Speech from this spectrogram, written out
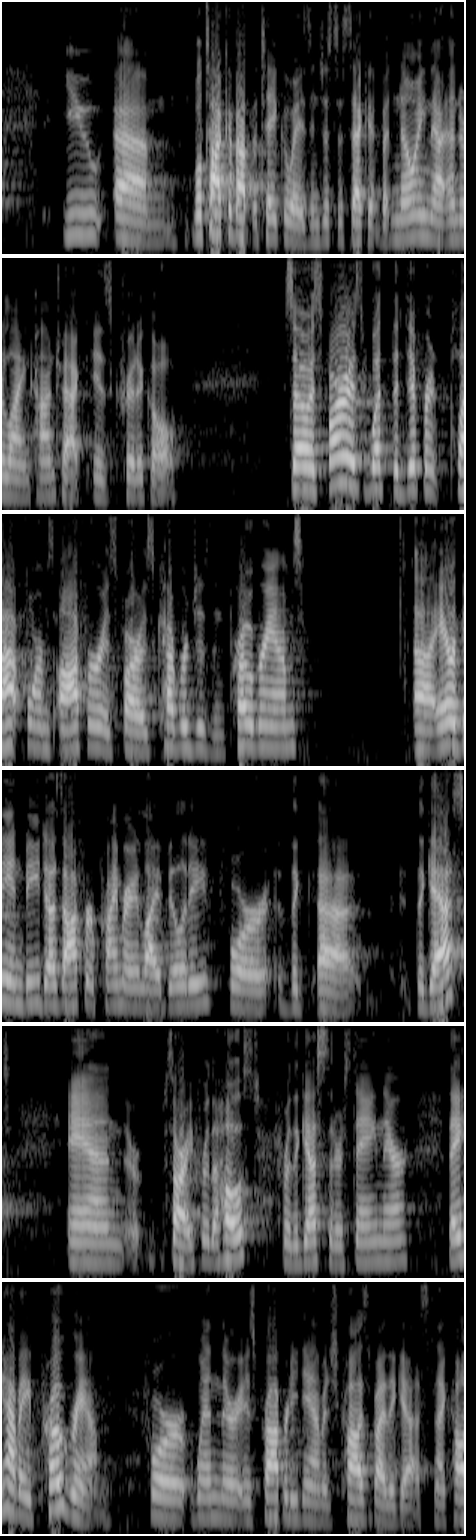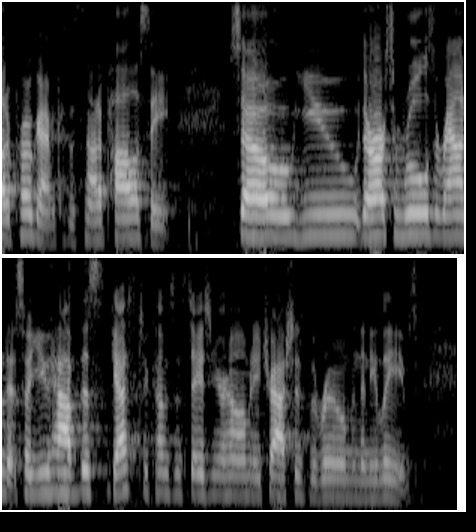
you, um, we'll talk about the takeaways in just a second, but knowing that underlying contract is critical. So as far as what the different platforms offer as far as coverages and programs, uh, Airbnb does offer primary liability for the, uh, the guest and, sorry, for the host, for the guests that are staying there. They have a program for when there is property damage caused by the guest. And I call it a program because it's not a policy. So you, there are some rules around it. So you have this guest who comes and stays in your home and he trashes the room and then he leaves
